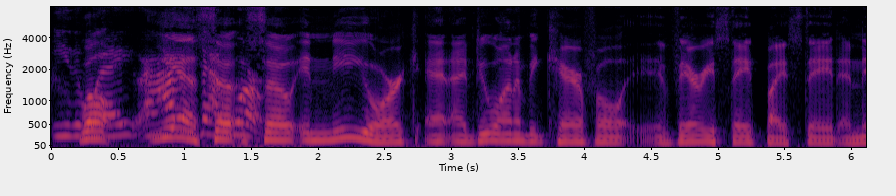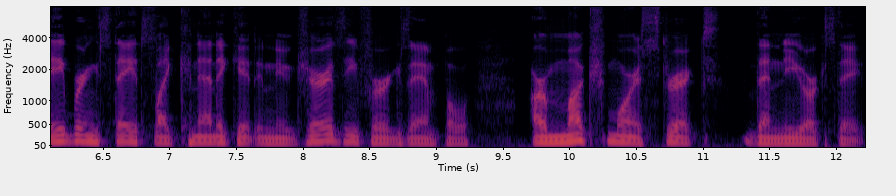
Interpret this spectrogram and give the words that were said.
either well, way. How yeah. so work? so in New York, and I do want to be careful. It varies state by state, and neighboring states like Connecticut and New Jersey, for example, are much more strict than New York State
